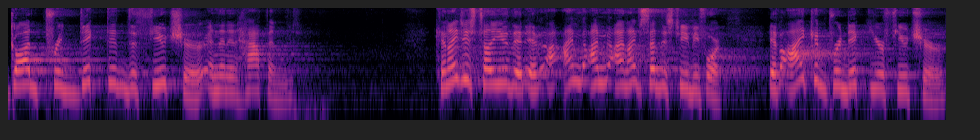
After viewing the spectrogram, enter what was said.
God predicted the future and then it happened. Can I just tell you that if I'm, I'm, and I've said this to you before, if I could predict your future,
